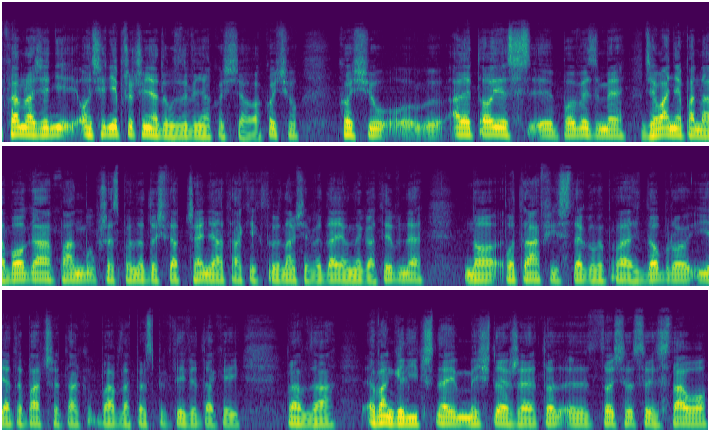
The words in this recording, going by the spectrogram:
w każdym razie nie, on się nie przyczynia do uzdrowienia Kościoła. Kościół, Kościół, ale to jest y, powiedzmy działanie Pana Boga. Pan Bóg przez pewne doświadczenia takie, które nam się wydają negatywne, no, potrafi z tego wyprowadzić dobro i ja to patrzę tak prawda, w perspektywie takiej prawda, ewangelicznej. Myślę, że to y, coś, co się stało,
